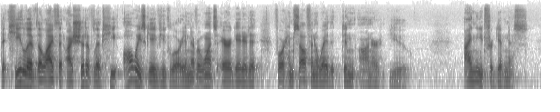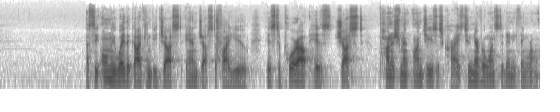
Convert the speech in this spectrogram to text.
that he lived the life that I should have lived. He always gave you glory and never once arrogated it for himself in a way that didn't honor you. I need forgiveness. That's the only way that God can be just and justify you, is to pour out his just punishment on Jesus Christ, who never once did anything wrong,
